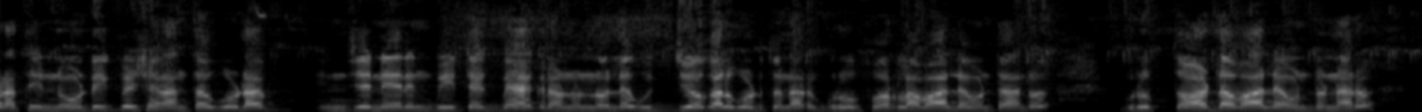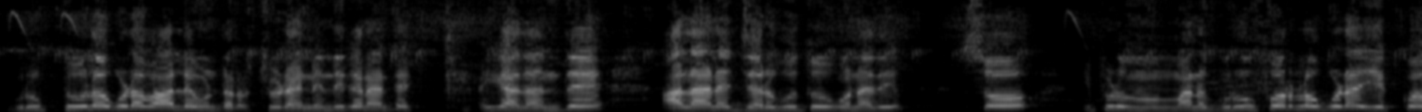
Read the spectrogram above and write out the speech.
ప్రతి నోటిఫికేషన్ అంతా కూడా ఇంజనీరింగ్ బీటెక్ బ్యాక్గ్రౌండ్ ఉన్న వాళ్ళే ఉద్యోగాలు కొడుతున్నారు. గ్రూప్ ఫోర్లో వాళ్ళే ఉంటారు. గ్రూప్ థర్డ్లో వాళ్ళే ఉంటున్నారు. గ్రూప్ టూలో కూడా వాళ్ళే ఉంటారు. చూడండి ఎందుకంటే ఇక అదంతే అలానే జరుగుతూ ఉన్నది. సో ఇప్పుడు మన గ్రూప్ ఫోర్లో కూడా ఎక్కువ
